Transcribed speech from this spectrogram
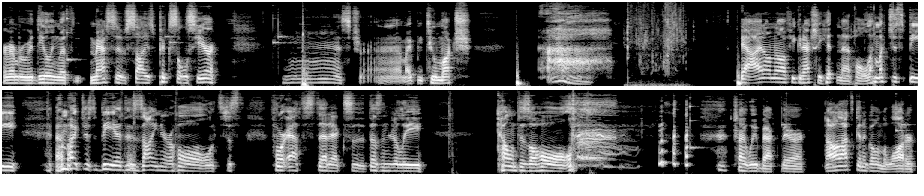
Remember, we're dealing with massive size pixels here. Mm, let's try. Uh, might be too much. Ah. Yeah, I don't know if you can actually hit in that hole. That might just be, that might just be a designer hole. It's just for aesthetics. It doesn't really count as a hole. Try way back there. Oh, that's gonna go in the water.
